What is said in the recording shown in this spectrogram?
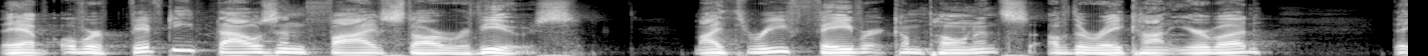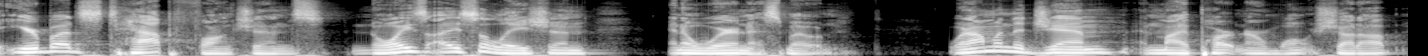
They have over 50,000 five star reviews. My three favorite components of the Raycon earbud the earbud's tap functions, noise isolation, and awareness mode. When I'm in the gym and my partner won't shut up,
